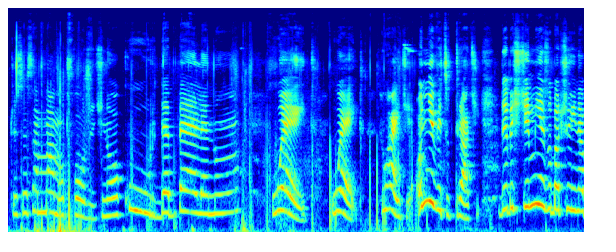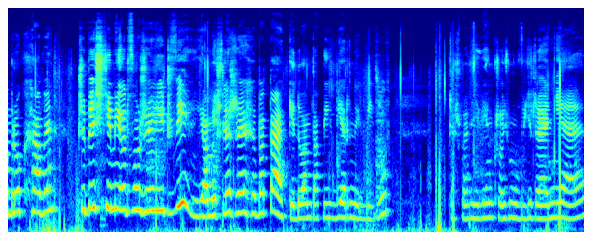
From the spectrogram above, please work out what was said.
Czy se sam mam otworzyć? No kurde, bele, no. Wait, wait. Słuchajcie, on nie wie co traci. Gdybyście mnie zobaczyli na Brookhaven, czy byście mi otworzyli drzwi? Ja myślę, że chyba tak, kiedy mam takich wiernych widzów. Chociaż pewnie większość mówi, że nie.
